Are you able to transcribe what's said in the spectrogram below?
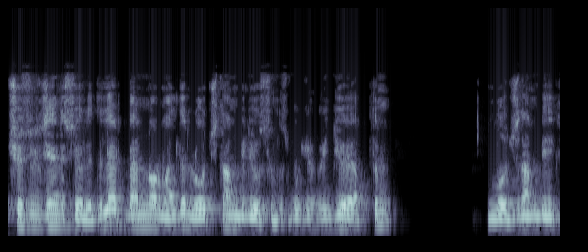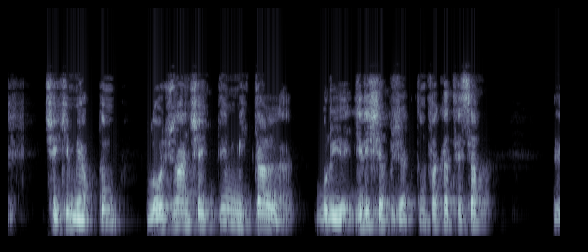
çözüleceğini söylediler. Ben normalde Lodge'dan biliyorsunuz. Bugün video yaptım. Lodge'dan bir çekim yaptım. Lodge'dan çektiğim miktarla buraya giriş yapacaktım. Fakat hesap e,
